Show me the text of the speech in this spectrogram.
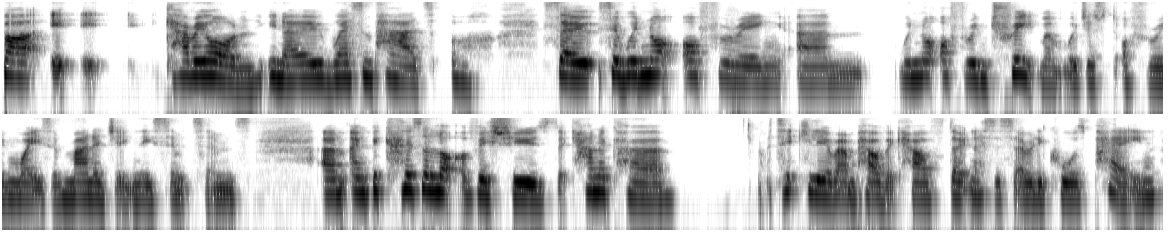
But it, it carry on you know wear some pads. So so we're not offering um we're not offering treatment we're just offering ways of managing these symptoms. Um, and because a lot of issues that can occur particularly around pelvic health don't necessarily cause pain.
